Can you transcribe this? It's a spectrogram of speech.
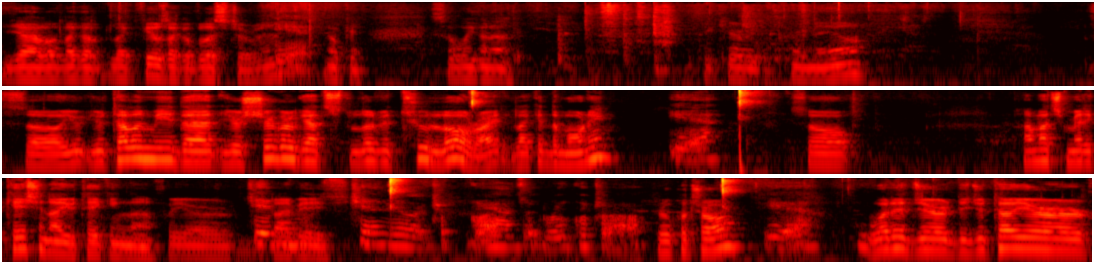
Yeah, lo- like a like feels like a blister, right? Yeah. Okay, so we're gonna take care of her nail. So you you're telling me that your sugar gets a little bit too low, right? Like in the morning. Yeah. So how much medication are you taking now for your Ten, diabetes? ten milligrams of glucotrol. Glucotrol. Yeah. What did your did you tell your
